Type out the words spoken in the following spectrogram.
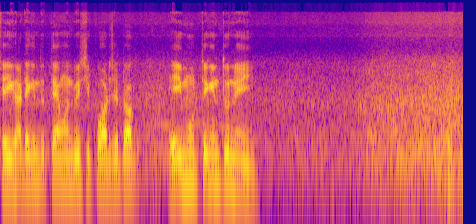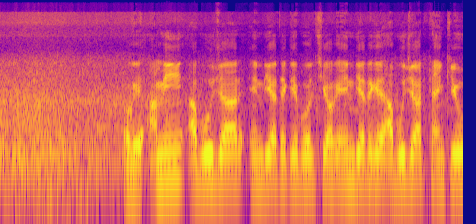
সেই ঘাটে কিন্তু তেমন বেশি পর্যটক এই মুহূর্তে কিন্তু নেই। ওকে আমি আবুজার ইন্ডিয়া থেকে বলছি। ওকে ইন্ডিয়া থেকে আবুজার থ্যাংক ইউ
